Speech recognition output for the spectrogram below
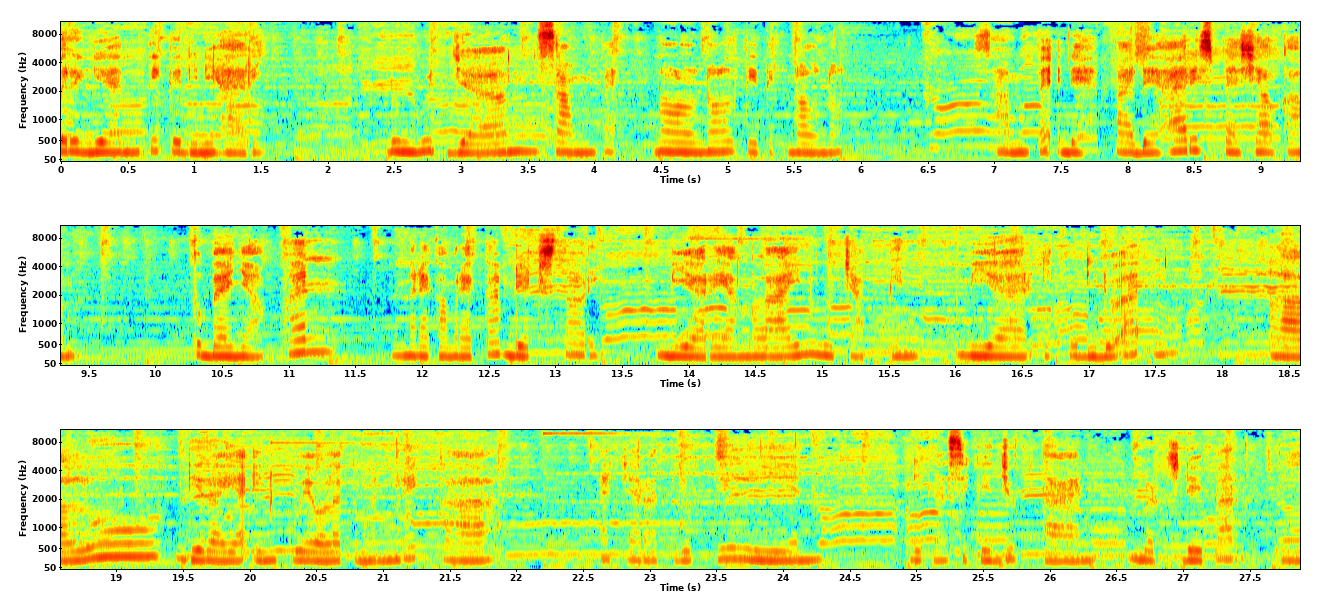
berganti ke dini hari. Nunggu jam sampai 00.00. Sampai deh pada hari spesial kamu. Kebanyakan mereka-mereka update story biar yang lain ngucapin, biar ikut didoain Lalu dirayain kue oleh teman mereka, acara tiup lilin, dikasih kejutan, birthday party,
